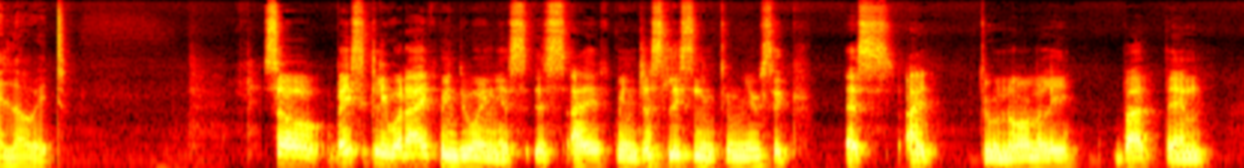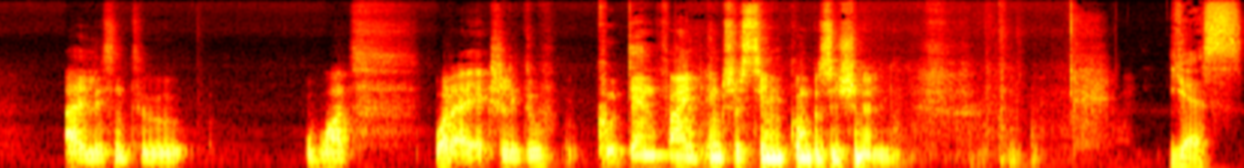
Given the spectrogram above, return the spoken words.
I love it. So basically, what I've been doing is is I've been just listening to music as I do normally, but then I listen to what what I actually do could then find interesting compositionally. Yes.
